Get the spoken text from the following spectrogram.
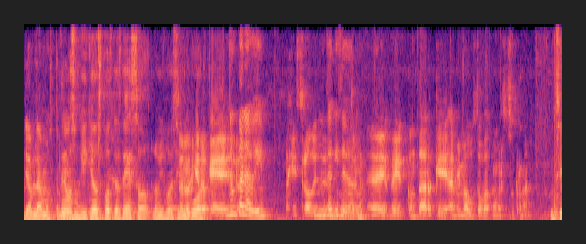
ya hablamos también. Tenemos un Geekeados podcast de eso, lo mismo de Civil War. que Nunca la vi. registro de, Nunca quise verlo. de, de contar que a mí me gustó Batman vs Superman. Sí,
